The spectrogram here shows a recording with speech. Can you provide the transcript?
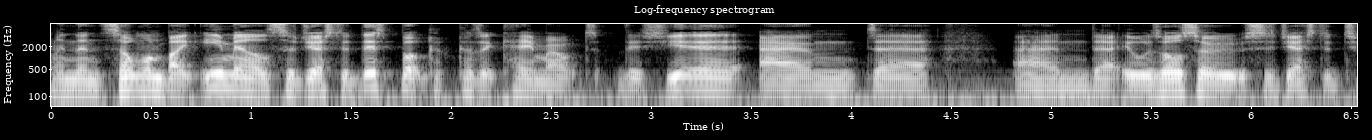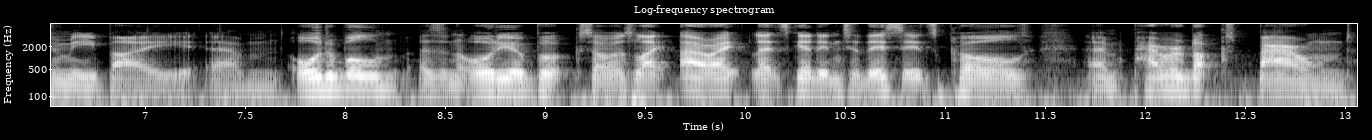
and then someone by email suggested this book because it came out this year, and uh, and uh, it was also suggested to me by um, Audible as an audiobook. So I was like, all right, let's get into this. It's called um, Paradox Bound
